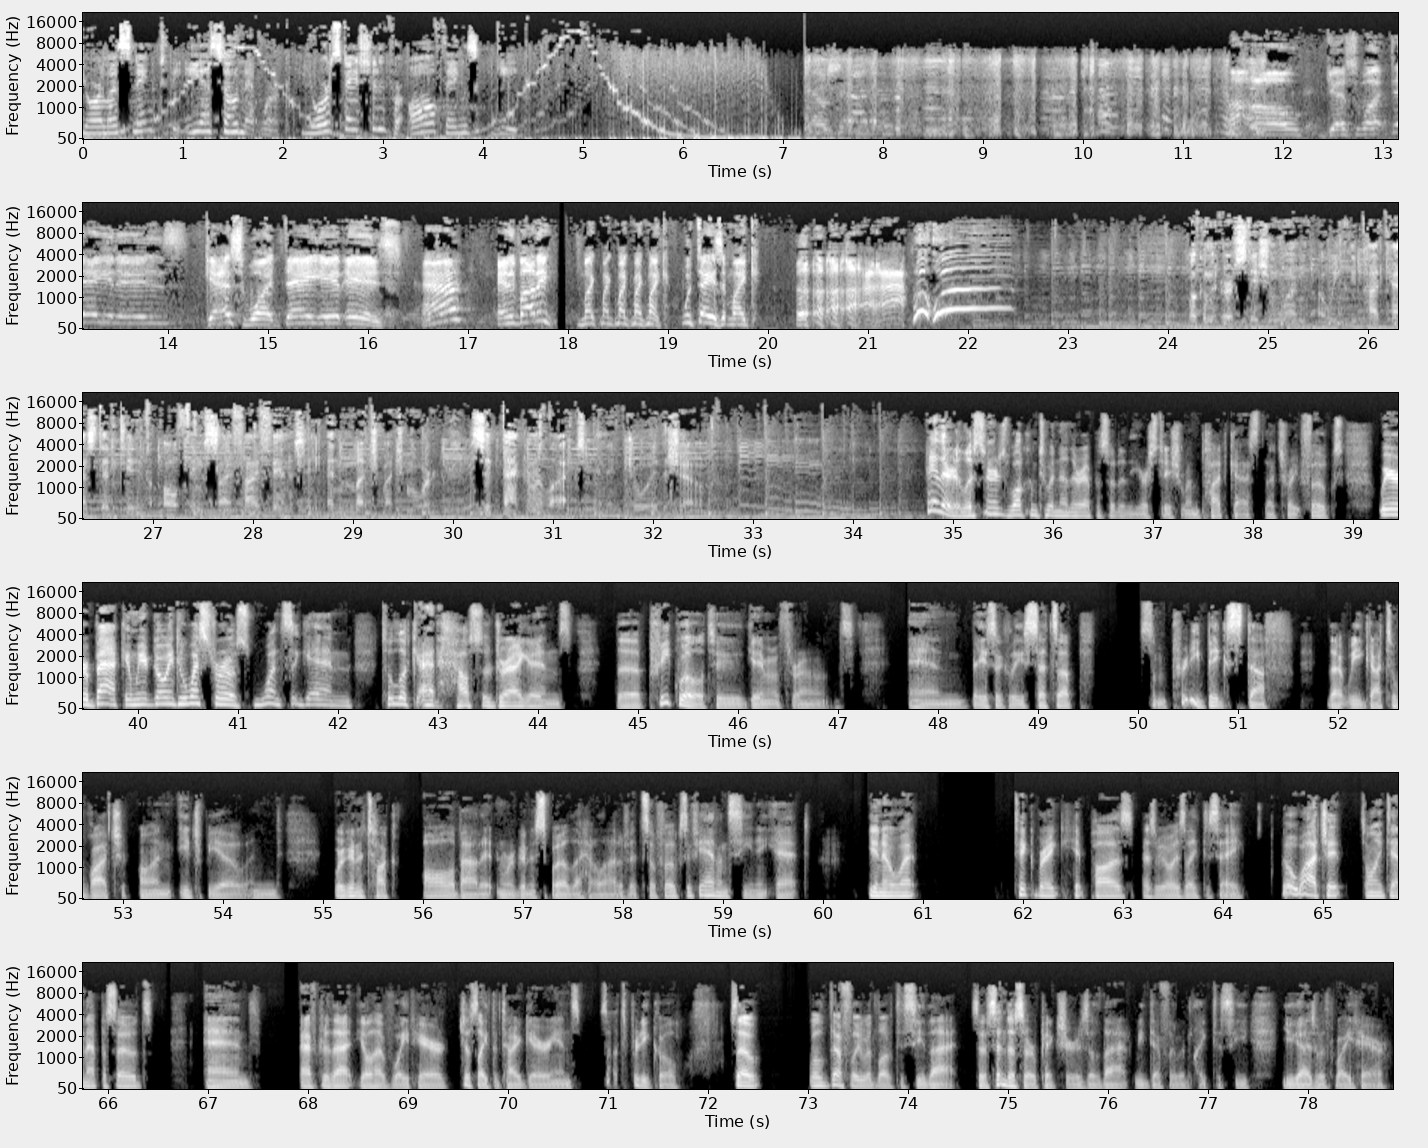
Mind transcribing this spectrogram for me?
You're listening to the ESO Network, your station for all things geek. Uh oh, guess what day it is? Guess what day it is? Huh? Anybody? Mike, Mike, Mike, Mike, Mike. What day is it, Mike? Woo-hoo! Welcome to Earth Station One, a weekly podcast dedicated to all things sci fi, fantasy, and much, much more. Sit back and relax and enjoy the show. Hey there, listeners. Welcome to another episode of the Earth Station One podcast. That's right, folks. We're back and we're going to Westeros once again to look at House of Dragons, the prequel to Game of Thrones, and basically sets up some pretty big stuff that we got to watch on HBO. And we're going to talk all about it and we're going to spoil the hell out of it. So, folks, if you haven't seen it yet, you know what? Take a break, hit pause, as we always like to say. Go watch it. It's only 10 episodes. And after that, you'll have white hair, just like the Targaryens. So it's pretty cool. So we'll definitely would love to see that. So send us our pictures of that. We definitely would like to see you guys with white hair.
